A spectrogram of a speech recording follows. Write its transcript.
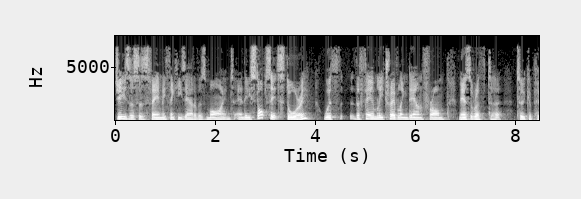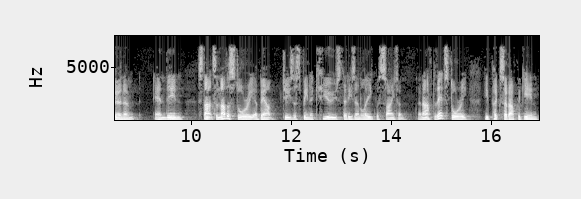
Jesus' family think he's out of his mind. And then he stops that story with the family travelling down from Nazareth to, to Capernaum and then starts another story about Jesus being accused that he's in league with Satan. And after that story, he picks it up again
